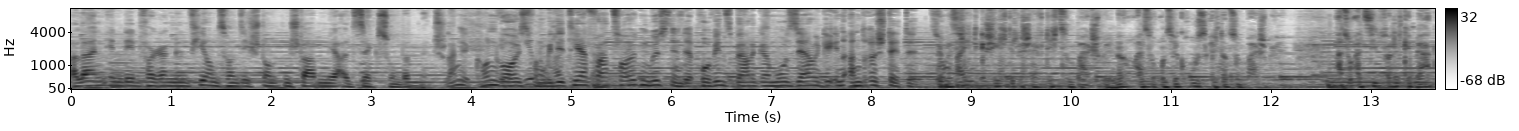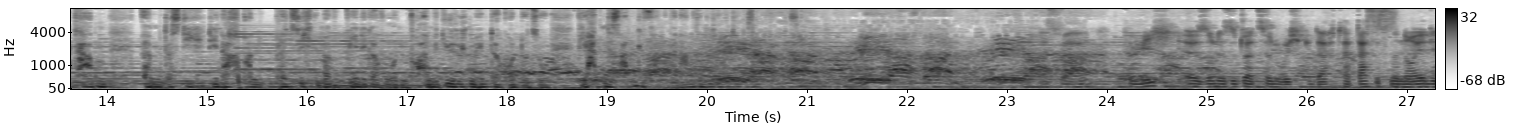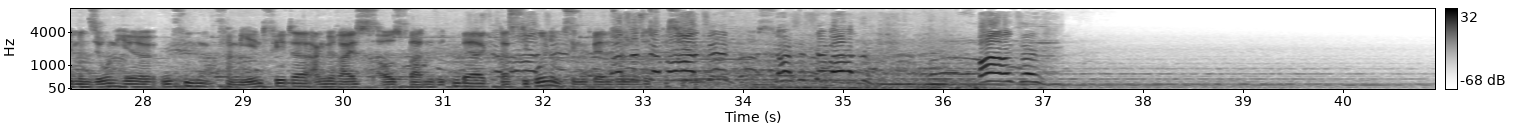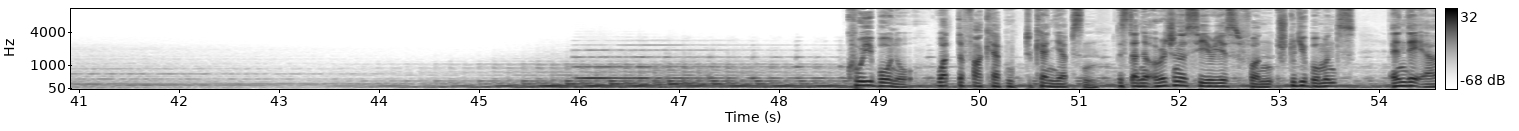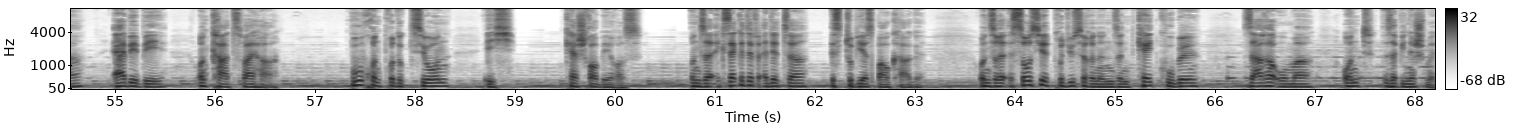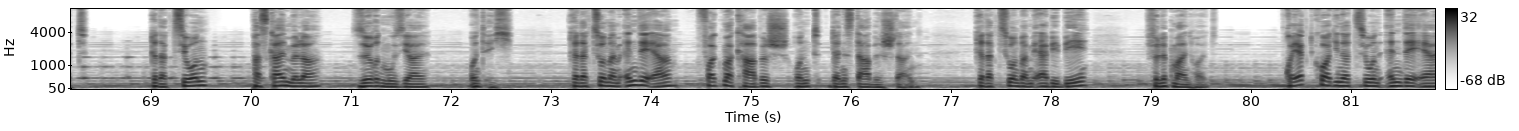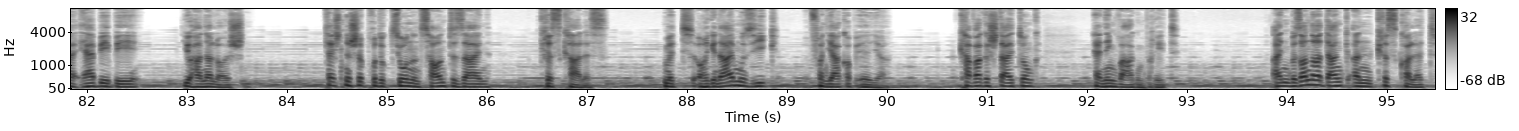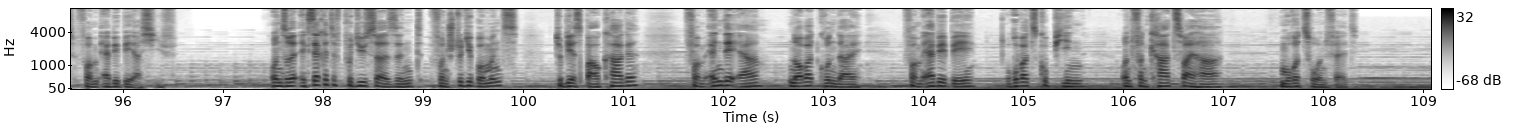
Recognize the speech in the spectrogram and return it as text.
Allein in den vergangenen 24 Stunden starben mehr als 600 Menschen. Lange Konvois von Militärfahrzeugen müssen in der Provinz Bergamo Särge in andere Städte. Wenn man sich mit Geschichte beschäftigt zum Beispiel, ne? also unsere Großeltern zum Beispiel. Also als sie gemerkt haben, ähm, dass die, die Nachbarn plötzlich immer weniger wurden, vor allem mit jüdischem Hintergrund und so. Wie hatten das angefangen? Dann haben dann die Leute gesagt, das war für mich äh, so eine Situation, wo ich gedacht habe, das ist eine neue Dimension. Hier rufen Familienväter angereist aus Baden-Württemberg, dass die Bullen umzingelt werden sollen. Das passiert. Das ist der Wahnsinn! Wahnsinn! Cui Bono, What the Fuck Happened to Ken Jebsen ist eine Original Series von Studio Bummens, NDR, RBB und K2H. Buch und Produktion ich, Cash Rauberos. Unser Executive Editor ist Tobias Baukage. Unsere Associate Producerinnen sind Kate Kubel, Sarah Omer und Sabine Schmidt. Redaktion Pascal Müller, Sören Musial und ich. Redaktion beim NDR Volkmar Kabisch und Dennis Dabelstein. Redaktion beim RBB Philipp Meinhold. Projektkoordination NDR RBB Johanna Leuschen. Technische Produktion und Sounddesign Chris Kahles. Mit Originalmusik von Jakob Ilja. Covergestaltung Henning Wagenbreth. Ein besonderer Dank an Chris Collett vom RBB-Archiv. Unsere Executive Producer sind von Studio Bummens Tobias Baukage, vom NDR Norbert Grundei, vom RBB Robert Skopin und von K2H Moritz Hohenfeld.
